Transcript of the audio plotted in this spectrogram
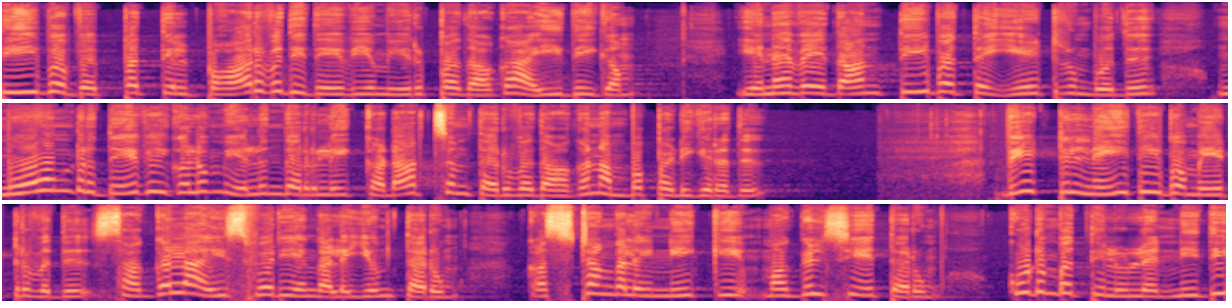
தீப வெப்பத்தில் பார்வதி தேவியும் இருப்பதாக ஐதீகம். எனவேதான் தீபத்தை ஏற்றும்போது மூன்று தேவிகளும் எழுந்தருளி கடாட்சம் தருவதாக நம்பப்படுகிறது. வீட்டில் நெய் தீபம் ஏற்றுவது சகல ஐஸ்வர்யங்களையும் தரும் கஷ்டங்களை நீக்கி மகிழ்ச்சியை தரும் குடும்பத்தில் உள்ள நிதி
